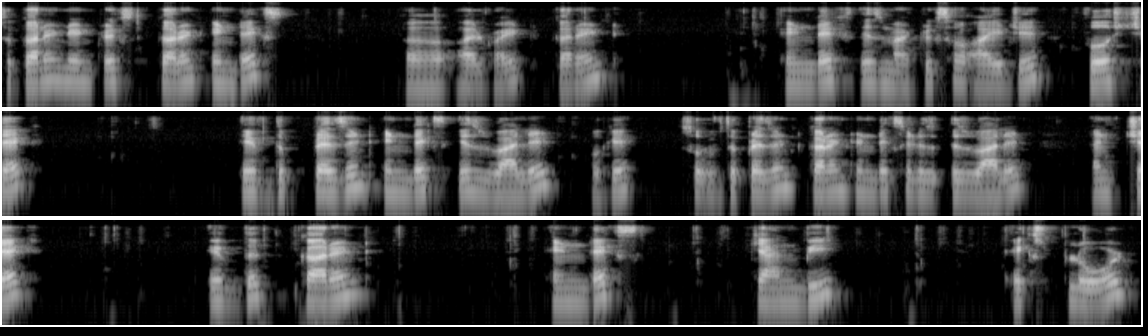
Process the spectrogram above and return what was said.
so current index current index uh, I'll write current index is matrix of ij first check if the present index is valid okay? So if the present current index is, is valid and check if the current index can be explored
